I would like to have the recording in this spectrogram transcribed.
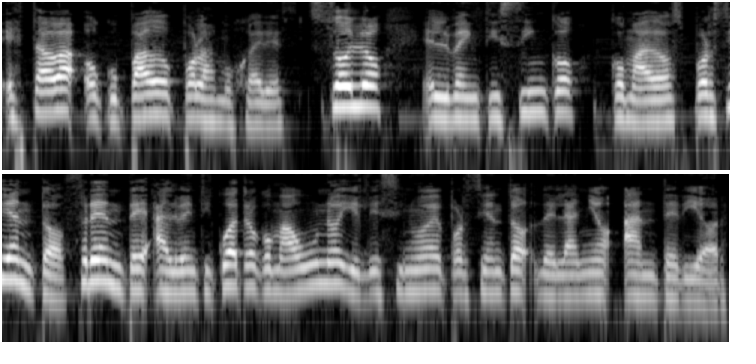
estaba ocupado por las mujeres, solo el 25,2% frente al 24,1 y el 19% del año anterior.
